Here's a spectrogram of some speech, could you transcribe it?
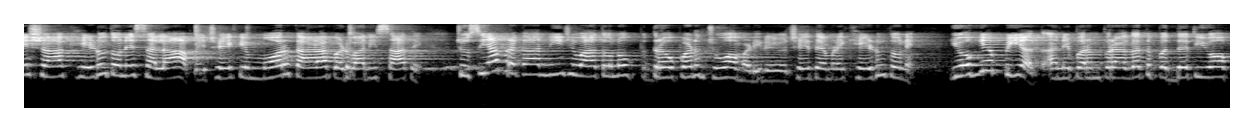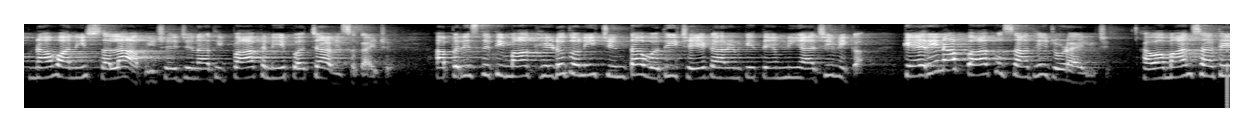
એ શાહ ખેડૂતોને સલાહ આપે છે કે મોર કાળા પડવાની સાથે ચૂસિયા પ્રકારની જ વાતોનો ઉપદ્રવ પણ જોવા મળી રહ્યો છે. તેમણે ખેડૂતોને યોગ્ય પિયત અને પરંપરાગત પદ્ધતિઓ અપનાવવાની સલાહ આપી છે, જેનાથી પાકને બચાવી શકાય છે. આ પરિસ્થિતિમાં ખેડૂતોની ચિંતા વધી છે, કારણ કે તેમની આજીવિકા કેરીના પાક સાથે જોડાયેલી છે. હવામાન સાથે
